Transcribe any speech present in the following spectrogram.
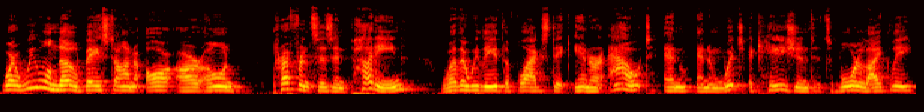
where we will know based on our, our own preferences in putting whether we leave the flagstick in or out and, and in which occasions it's more likely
